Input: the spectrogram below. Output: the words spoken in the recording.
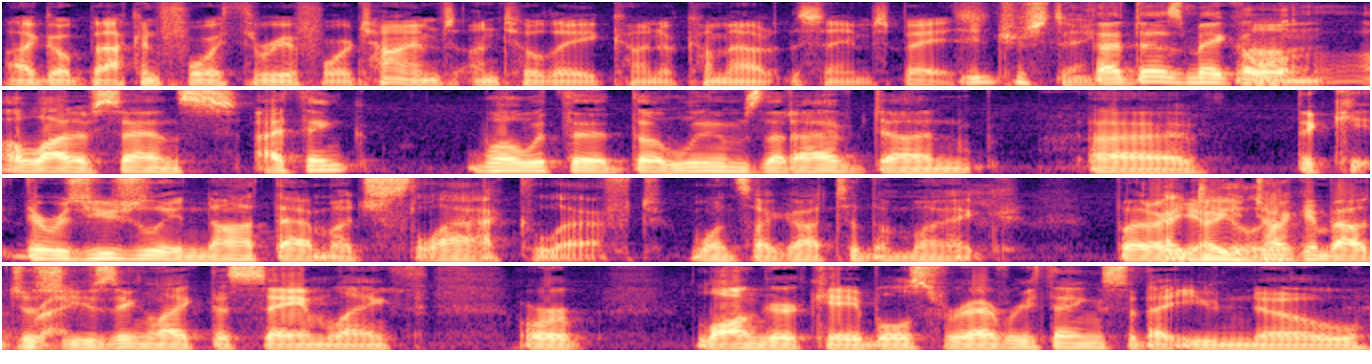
I go back and forth three or four times until they kind of come out at the same space. Interesting. That does make a, a lot of sense. I think, well, with the, the looms that I've done, uh, the, there was usually not that much slack left once I got to the mic. But are, you- are you talking about just Right. using like the same length or longer cables for everything so that you know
